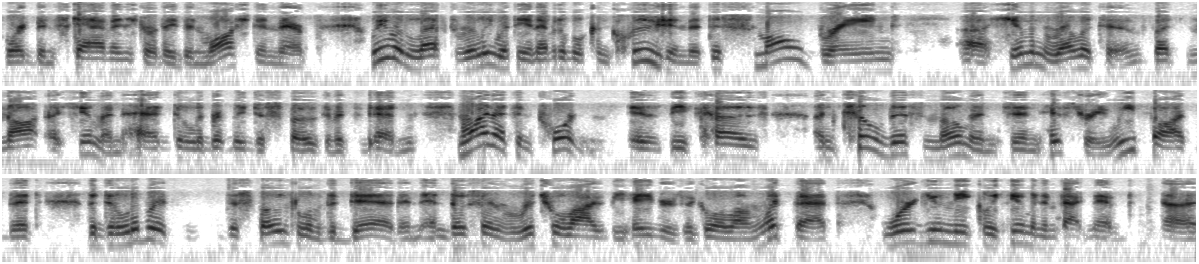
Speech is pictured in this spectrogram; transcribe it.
or had been scavenged, or they'd been washed in there. We were left really with the inevitable conclusion that this small-brained uh, human relative, but not a human, had deliberately disposed of its dead. And why that's important is because until this moment in history, we thought that the deliberate disposal of the dead and, and those sort of ritualized behaviors that go along with that were uniquely human. In fact, they have uh,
